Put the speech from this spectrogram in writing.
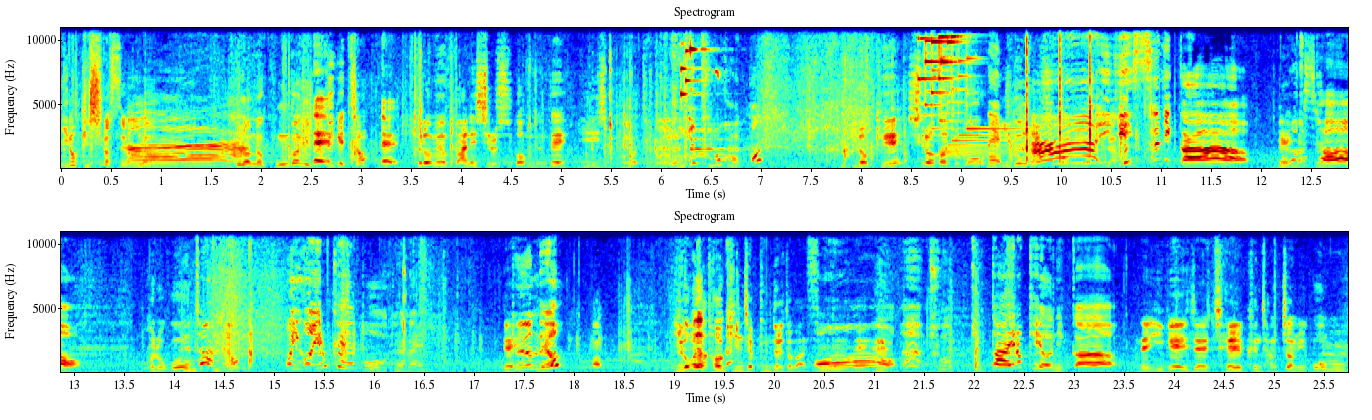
이렇게 실었어야 돼요. 아 그러면 공간이 네. 뜨겠죠? 네 그러면 많이 실을 수가 없는데 이 제품 같은 경우는 이게 들어갈까? 이렇게 실어가지고 네. 이동을 할 수가 있는 겁니다. 이게 있으니까 네, 너무 맞습니다. 좋다 그리고 괜찮은데요? 어 이거 이렇게 해도 되네 네. 되는데요? 이거보다 것 더? 긴 제품들도 많습니다. 어 좋- 좋다 이렇게 여니까 네. 네, 이게 이제 제일 큰 장점이고 음.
